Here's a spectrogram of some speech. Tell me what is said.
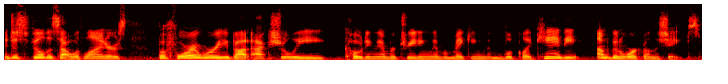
and just fill this out with liners before I worry about actually coating them or treating them or making them look like candy. I'm gonna work on the shapes.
